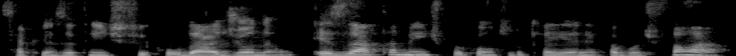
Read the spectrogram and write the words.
se a criança tem dificuldade ou não. Exatamente por conta do que a Yane acabou de falar.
